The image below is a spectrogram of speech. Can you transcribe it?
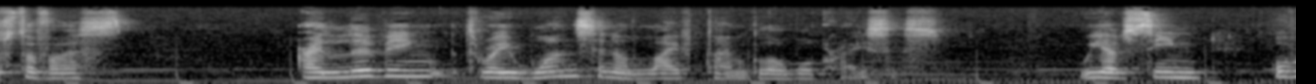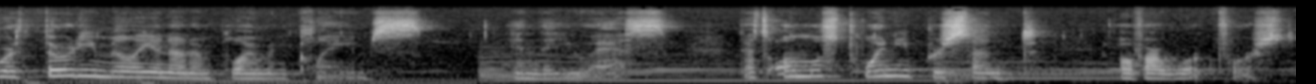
Most of us are living through a once in a lifetime global crisis. We have seen over 30 million unemployment claims in the US. That's almost 20% of our workforce.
